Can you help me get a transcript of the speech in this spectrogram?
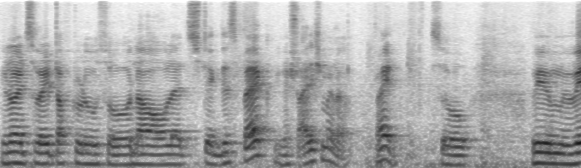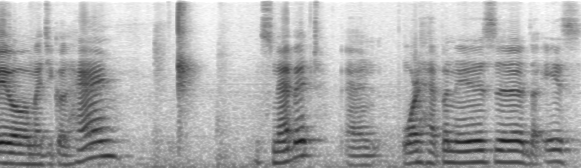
you know it's very tough to do. So now let's take this back in a stylish manner right? So we wave our magical hand snap it and what happened is uh, the ace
